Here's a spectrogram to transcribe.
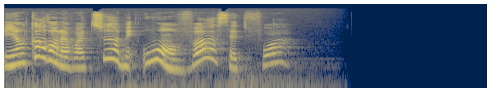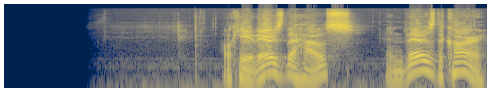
Et encore dans la voiture, mais où on va cette fois? Okay, there's the house, and there's the car.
